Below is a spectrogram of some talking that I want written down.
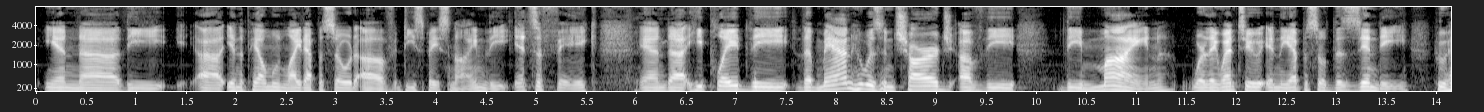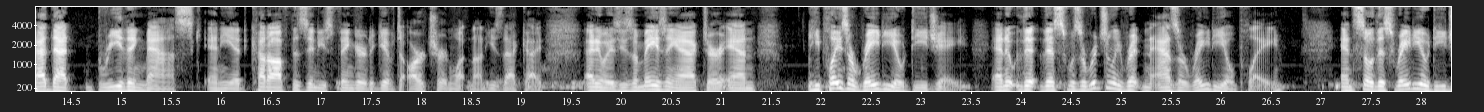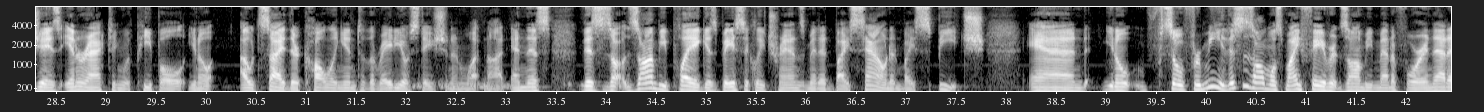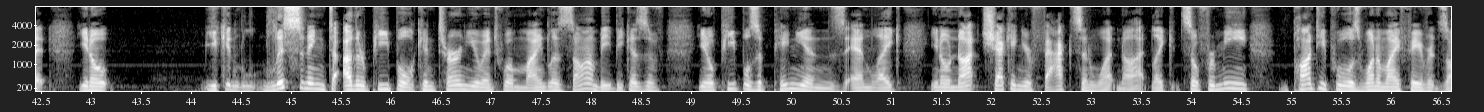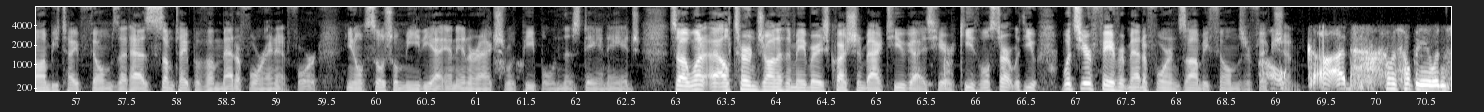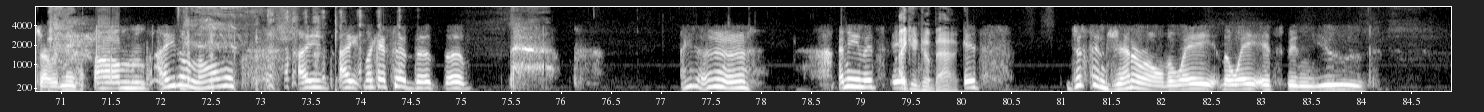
in uh, the uh, in the Pale Moonlight episode of D Space Nine, the It's a Fake, and uh, he played the the man who was in charge of the the mine where they went to in the episode The Xindi, who had that breathing mask, and he had cut off the Xindi's finger to give to Archer and whatnot. He's that guy. Anyways, he's an amazing actor, and he plays a radio DJ. And it, th- this was originally written as a radio play. And so this radio DJ is interacting with people, you know, outside. They're calling into the radio station and whatnot. And this this zo- zombie plague is basically transmitted by sound and by speech. And you know, so for me, this is almost my favorite zombie metaphor in that it, you know, you can listening to other people can turn you into a mindless zombie because of you know people's opinions and like you know not checking your facts and whatnot. Like so for me pontypool is one of my favorite zombie type films that has some type of a metaphor in it for you know social media and interaction with people in this day and age. So i want i'll turn jonathan maberry's question back to you guys here. Keith we'll start with you. What's your favorite metaphor in zombie films or fiction? God, I was hoping you wouldn't start with me. Um, I don't know. I, I, like I said, the, the, I, uh, I mean, it's, it's, i can come back it's just in general the way the way it's been used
